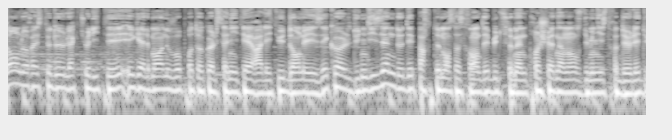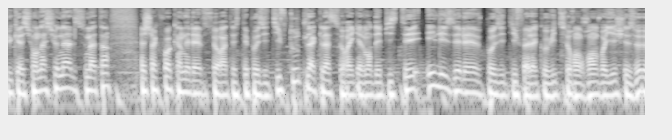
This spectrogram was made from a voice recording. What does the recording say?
Dans le reste de l'actualité, également un nouveau protocole sanitaire à l'étude dans les écoles d'une dizaine de départements. Ça sera en début de semaine prochaine, annonce du ministre de l'Éducation nationale ce matin. À chaque fois qu'un élève sera testé positif, toute la classe sera également dépistée et les élèves positifs à la Covid seront renvoyés chez eux.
